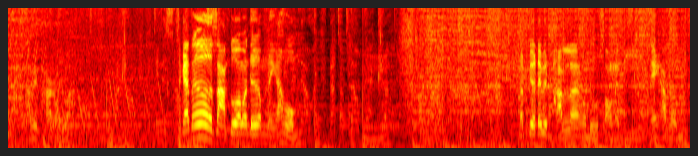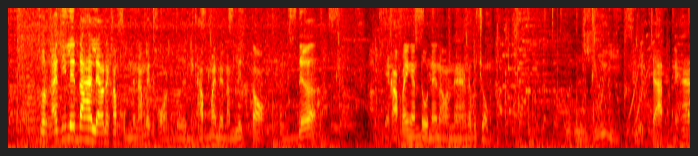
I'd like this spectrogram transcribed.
ไหลมาไม่พักเลยวะสแกตเตอร์สามตัวมาเดิมนะครับผม แป๊บเดียวได้เป็นพันแล้วคนดู2นาทีนะครับผม ส่วนใครที่เล่นได้แล้วนะครับ ผมแนะนำไม่ถอนเลยนะครับไม่แนะนำเล่นต่อเด้อนะครับไม่งั้นโดนแน่นอนนะท่านผู้ชมโอ้โหสวยจัดนะฮะ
